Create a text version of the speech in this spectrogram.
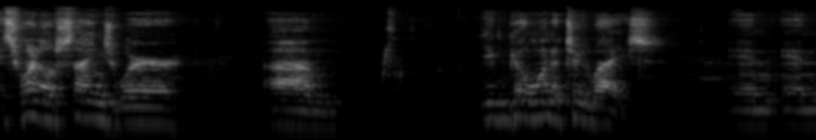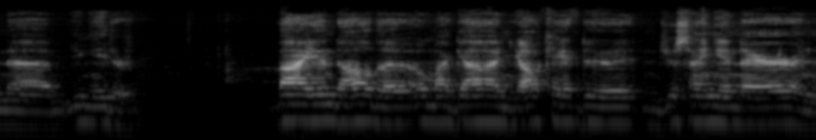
it's one of those things where um, you can go one of two ways. And, and uh, you can either buy into all the oh my god and y'all can't do it and just hang in there and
